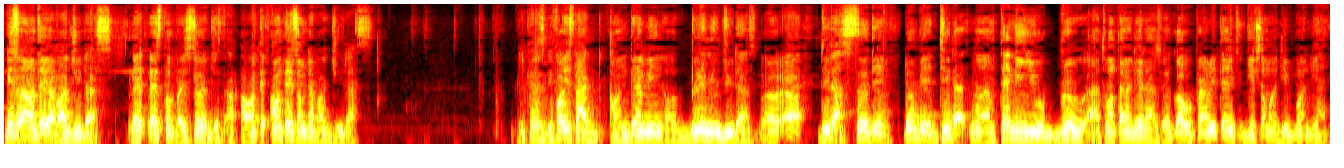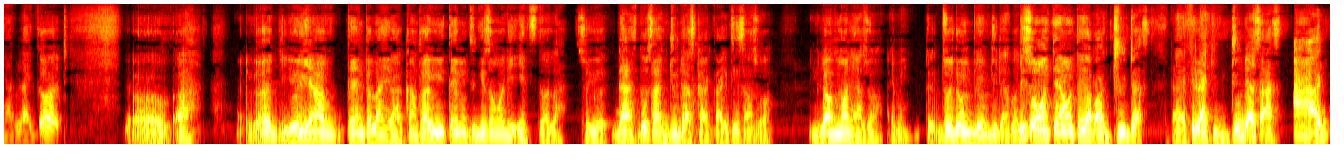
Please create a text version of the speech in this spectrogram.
This one I want to tell you about Judas. Let, us stop at the story of Judas. I want, to, I want to tell you something about Judas. Because before you start condemning or blaming Judas, well, uh, Judas sold him. Don't be a Judas. No, I'm telling you, bro. At one time or the other as well, God will probably tell you to give somebody money, and you're like, God, uh, uh, God, you only have ten dollars in your account. Why will you tell me to give somebody eight dollars? So you, that's those are Judas characteristics as well. You love money as well. I mean, so don't blame Judas. But this is one thing I want to tell you about Judas. That I feel like if Judas has had,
